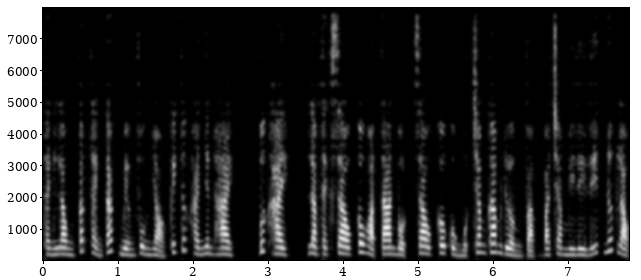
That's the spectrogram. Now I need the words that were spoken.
thanh long cắt thành các miếng vuông nhỏ kích thước 2 x 2. Bước 2, làm thạch rau câu hòa tan bột rau câu cùng 100g đường và 300ml nước lọc,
